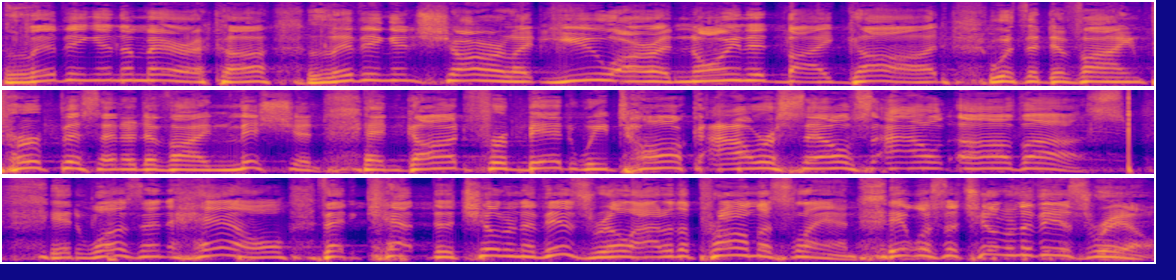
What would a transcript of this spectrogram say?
living in America, living in Charlotte. You are anointed by God with a divine purpose and a divine mission. And God forbid we talk ourselves out of us. It wasn't hell that kept the children of Israel out of the promised land. It was the children of Israel.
